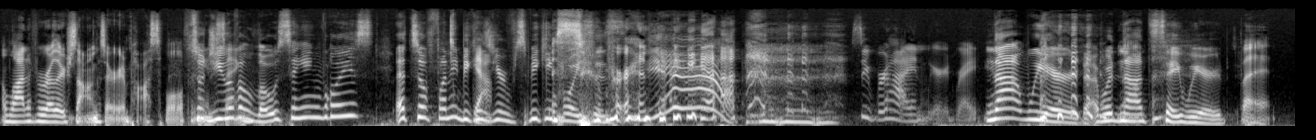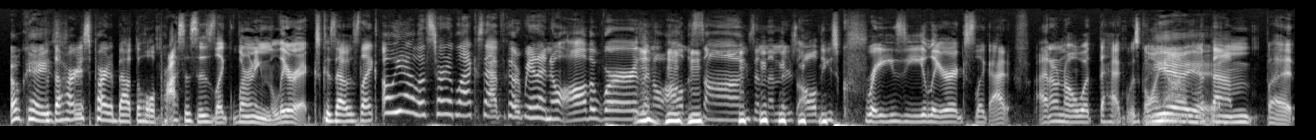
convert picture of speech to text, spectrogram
a lot of her other songs are impossible. For So do you have a low singing voice? That's so funny because Yeah. your speaking voice is Super, Yeah. yeah. Super high and weird, right? not weird. I would not say weird. But Okay. But the hardest part about the whole process is like learning the lyrics because I was like, oh yeah, let's start a Black Sabbath cover band. I know all the words, I know all the songs, and then there's all these crazy lyrics. Like I, I don't know what the heck was going Yeah, on yeah, with yeah. them, but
